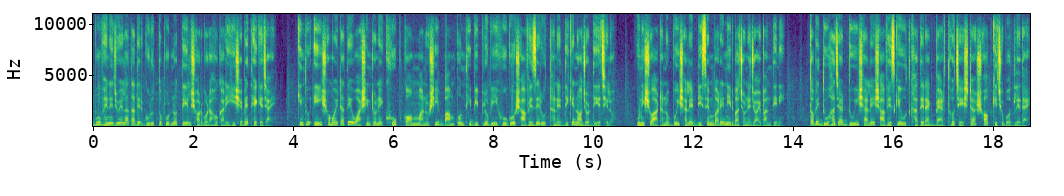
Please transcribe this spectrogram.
তবু ভেনেজুয়েলা তাদের গুরুত্বপূর্ণ তেল সরবরাহকারী হিসেবে থেকে যায়। কিন্তু এই সময়টাতে ওয়াশিংটনে খুব কম মানুষই বামপন্থী বিপ্লবী হুগো সাভেজের উত্থানের দিকে নজর দিয়েছিল। উনিশশো আটানব্বই সালের ডিসেম্বরে নির্বাচনে জয় পান তিনি। তবে দু হাজার দুই সালে সাভেজকে উৎখাতের এক ব্যর্থ চেষ্টা সব কিছু বদলে দেয়।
